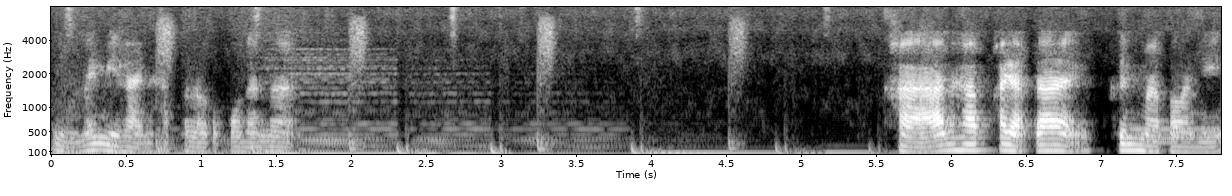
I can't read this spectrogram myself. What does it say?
อืมไม่มีอะไรนะครับสำหรับกระโปรงด้านหน้า ขานะครับ ขยับได้ขึ้นมาประมาณนี้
